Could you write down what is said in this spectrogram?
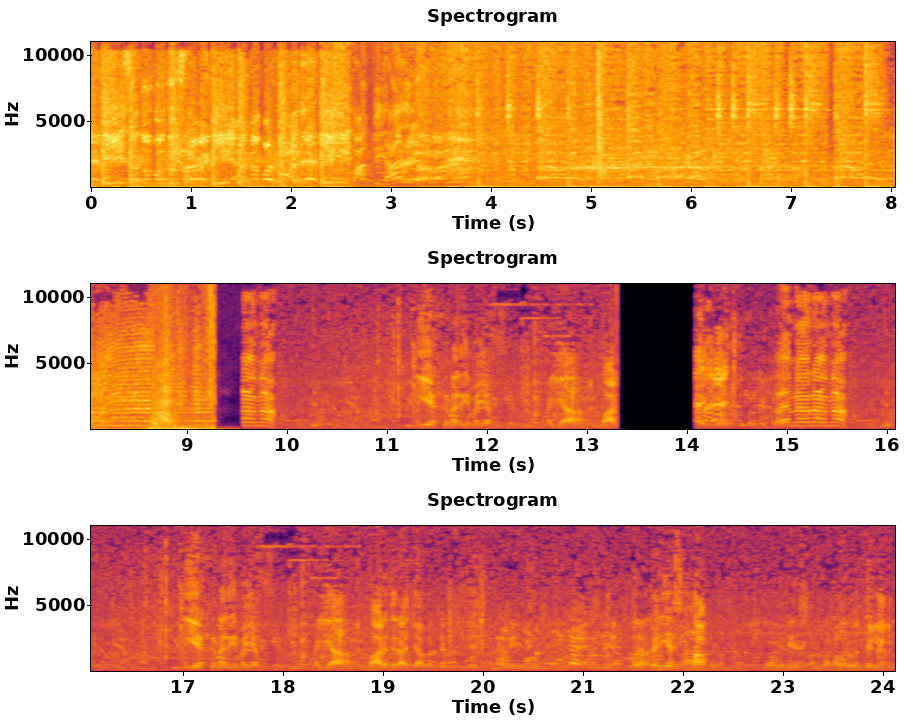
சது சரவெடி பாத்து யாரு? இயக்குனர் இமயம். ஐயா இயக்குனர் இமயம். ஐயா பாரதி ராஜா அவர்கள். ஒரு பெரிய சகாப்தம். அவர் வந்து இன்னைக்கு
